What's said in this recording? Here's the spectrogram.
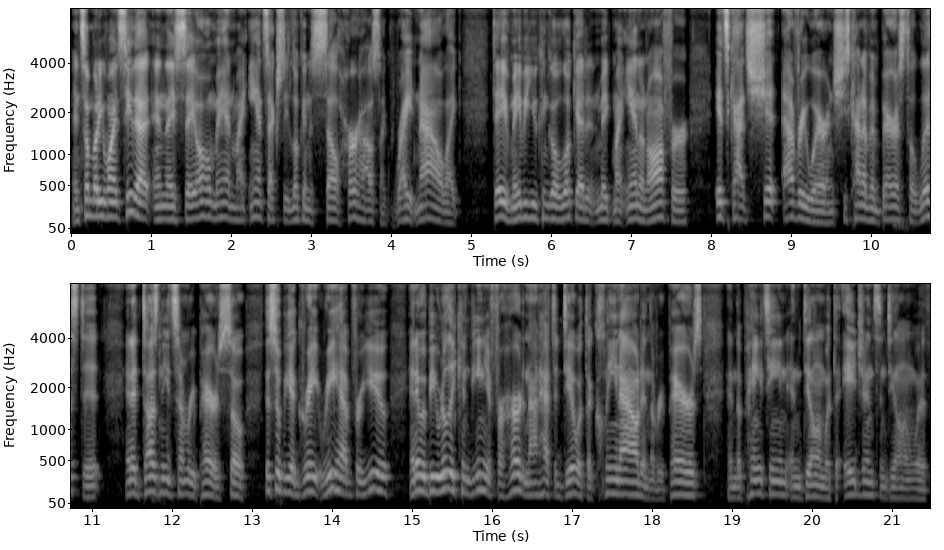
And somebody might see that and they say, "Oh man, my aunt's actually looking to sell her house like right now. Like, Dave, maybe you can go look at it and make my aunt an offer. It's got shit everywhere and she's kind of embarrassed to list it and it does need some repairs. So, this would be a great rehab for you and it would be really convenient for her to not have to deal with the clean out and the repairs and the painting and dealing with the agents and dealing with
